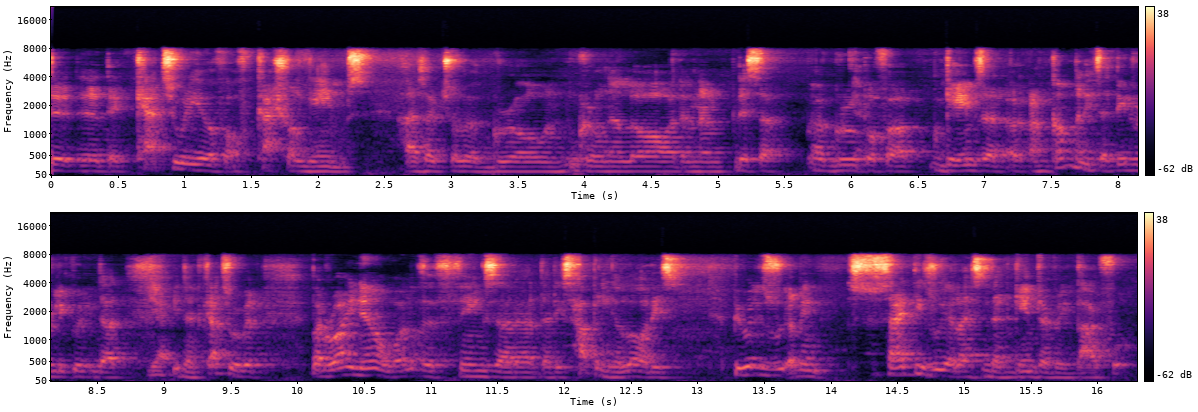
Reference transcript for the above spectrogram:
the, the, the category of, of casual games has actually grown grown a lot, and um, there's a, a group of uh, games that uh, and companies that did really good in that Yeah. in that category. But but right now, one of the things that uh, that is happening a lot is people is I mean society is realizing that games are very powerful.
